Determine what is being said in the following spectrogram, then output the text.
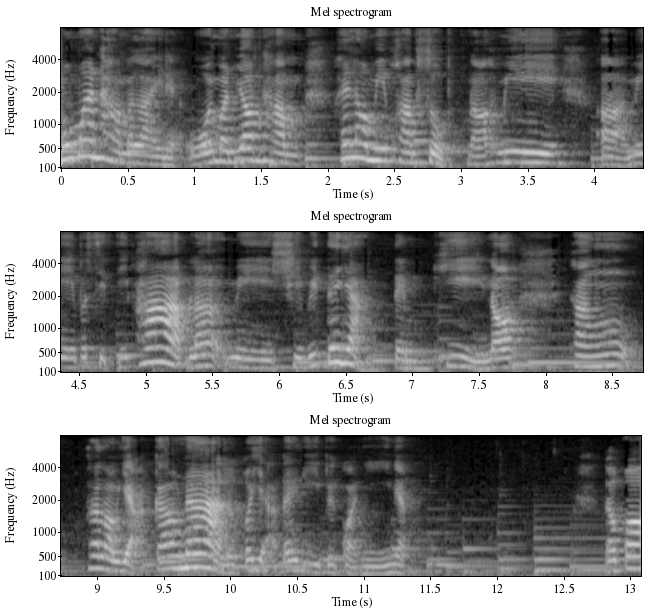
มุ่งมั่นทำอะไรเนี่ยโอ้ยมันย่อมทำให้เรามีความสุขเนาะมีมีประสิทธิภาพและมีชีวิตได้อย่างเต็มที่เนาะทั้งถ้าเราอยากก้าวหน้าหรือก็อยากได้ดีไปกว่านี้เนี่ยแล้วก็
